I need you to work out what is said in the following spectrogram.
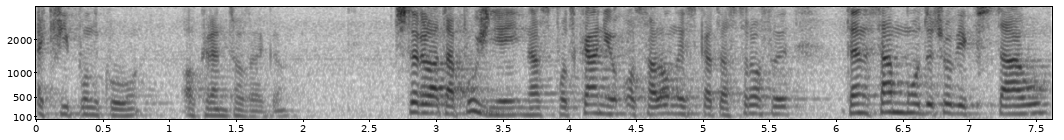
ekwipunku okrętowego. Cztery lata później, na spotkaniu ocalonych z katastrofy, ten sam młody człowiek wstał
